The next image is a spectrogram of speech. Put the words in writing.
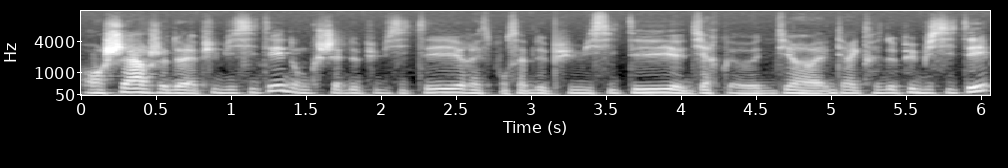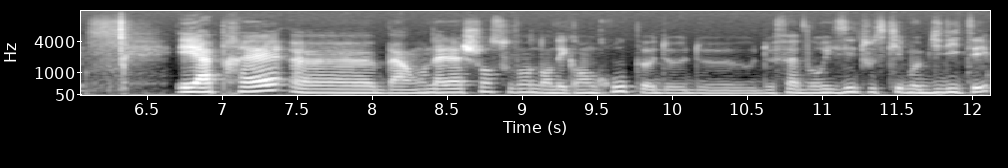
en charge de la publicité, donc chef de publicité, responsable de publicité, euh, directrice de publicité. Et après, bah, on a la chance souvent dans des grands groupes de, favoriser tout ce qui est mobilité.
